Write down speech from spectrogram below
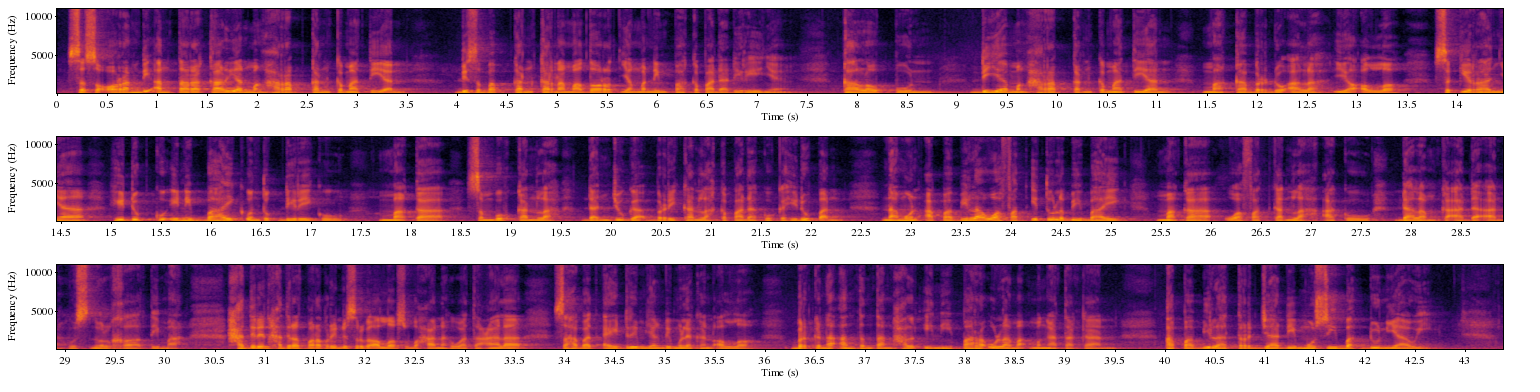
seseorang di antara kalian mengharapkan kematian disebabkan karena madorot yang menimpa kepada dirinya. Kalaupun dia mengharapkan kematian maka berdoalah ya Allah sekiranya hidupku ini baik untuk diriku maka sembuhkanlah dan juga berikanlah kepadaku kehidupan. Namun apabila wafat itu lebih baik, maka wafatkanlah aku dalam keadaan husnul khatimah. Hadirin hadirat para perindu surga Allah Subhanahu wa taala, sahabat iDream yang dimuliakan Allah, berkenaan tentang hal ini para ulama mengatakan apabila terjadi musibah duniawi,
